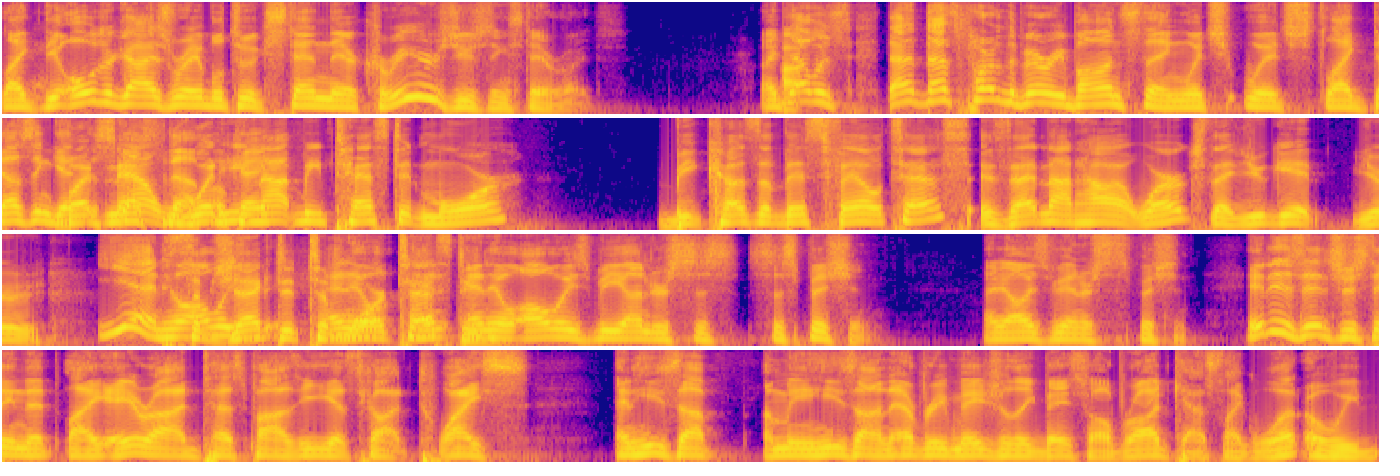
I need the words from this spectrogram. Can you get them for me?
Like the older guys were able to extend their careers using steroids. Like that uh, was that that's part of the Barry Bonds thing, which which like doesn't get but discussed now, enough. would okay? he not be tested more because of this failed test? Is that not how it works? That you get your Yeah, and he'll subjected always, to and he'll- more and- testing. and, he'll always be under sus- suspicion. he'll always be under suspicion. It is interesting that like A Rod tests positive, he gets caught twice, and he's up. I mean, he's on every Major League Baseball broadcast. Like, what are we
